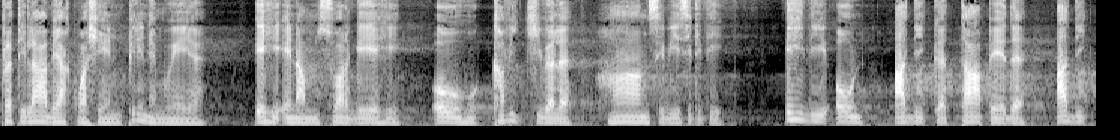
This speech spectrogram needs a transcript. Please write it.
ප්‍රතිලාභයක් වශයෙන් පිරිනැමුවේය. එහි එනම් ස්වර්ගයෙහි ඔවුහු කවිච්චිවල හාංසිවී සිටිති. එහිදී ඔවුන් අධික තාපේද අධික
